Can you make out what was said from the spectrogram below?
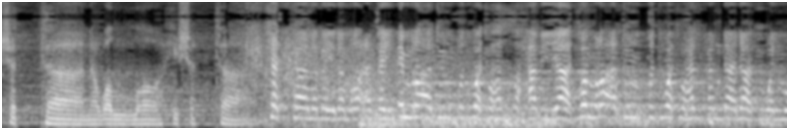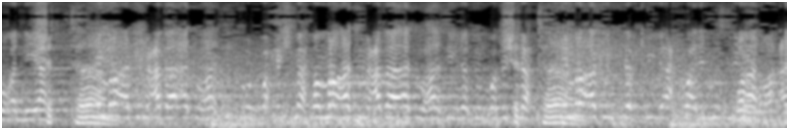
شتان والله شتان شتان بين امرأتين امرأة قدوتها الصحابيات وامرأة قدوتها الفنانات والمغنيات شتان. امرأة عباءتها ستر وحشمة وامرأة عباءتها زينة وفتنة شتان. امرأة تبكي لأحوال المسلمات وامرأة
